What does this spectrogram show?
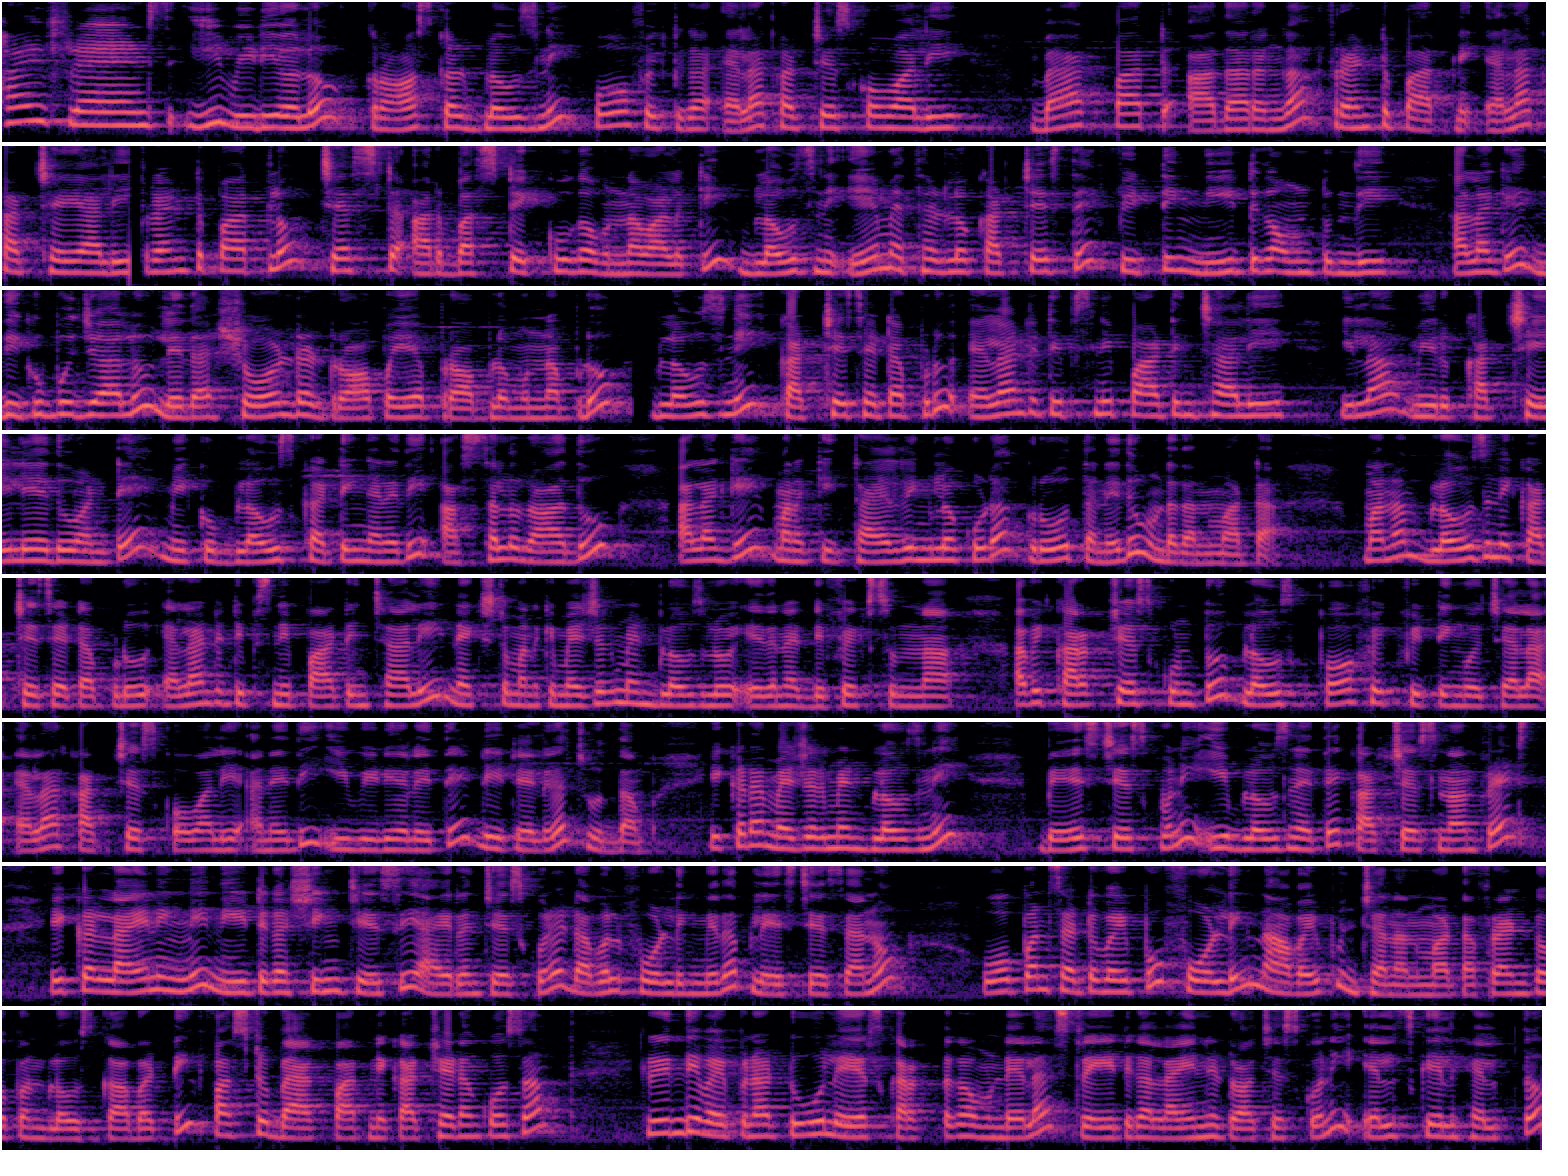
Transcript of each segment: Hi friends ఈ వీడియోలో cross cut బ్లౌజ్ని పర్ఫెక్ట్గా ఎలా కట్ చేసుకోవాలి? బ్యాక్ పార్ట్ ఆధారంగా ఫ్రంట్ పార్ట్ని ఎలా కట్ చేయాలి? ఫ్రంట్ పార్ట్లో చెస్ట్ ఆర్ బస్ట్ ఎక్కువగా ఉన్న వాళ్ళకి బ్లౌజ్ని ఏ మెథడ్లో కట్ చేస్తే ఫిట్టింగ్ నీట్గా ఉంటుంది? అలాగే దిగుభుజాలు లేదా షోల్డర్ డ్రాప్ అయ్యే ప్రాబ్లం ఉన్నప్పుడు బ్లౌజ్ని కట్ చేసేటప్పుడు ఎలాంటి టిప్స్ని పాటించాలి? ఇలా మీరు కట్ చేయలేదు అంటే మీకు బ్లౌజ్ కటింగ్ అనేది అస్సలు రాదు. అలాగే మనకి టైలరింగ్లో కూడా గ్రోత్ అనేది ఉండదన్నమాట. మనం బ్లౌజ్ని కట్ చేసేటప్పుడు ఎలాంటి టిప్స్ని పాటించాలి? నెక్స్ట్ మనకి మెజర్మెంట్ బ్లౌజ్లో ఏదైనా డిఫెక్ట్స్ ఉన్నా అవి కరెక్ట్ చేసుకుంటూ బ్లౌజ్ పర్ఫెక్ట్ ఫిట్టింగ్ వచ్చేలా ఎలా కట్ చేసుకోవాలి అనేది ఈ వీడియోలో అయితే డీటెయిల్గా చూద్దాం. ఇక్కడ మెజర్మెంట్ బ్లౌజ్ని బేస్ చేసుకుని ఈ బ్లౌజ్ని అయితే కట్ చేస్తున్నాను ఫ్రెండ్స్. ఇక్కడ లైనింగ్ని నీట్గా షింక్ చేసి ఐరన్ చేసుకుని డబుల్ ఫోల్డింగ్ మీద ప్లేస్ చేశాను. ఓపెన్ సెట్ వైపు ఫోల్డింగ్ నా వైపు ఉంచాను అనమాట ఫ్రంట్ ఓపెన్ బ్లౌజ్ కాబట్టి ఫస్ట్ బ్యాక్ పార్ట్ని కట్ చేయడం కోసం క్రింది వైపున టూ లేయర్స్ కరెక్ట్గా ఉండేలా స్ట్రైట్గా లైన్ని డ్రా చేసుకొని ఎల్ స్కేల్ హెల్ప్తో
